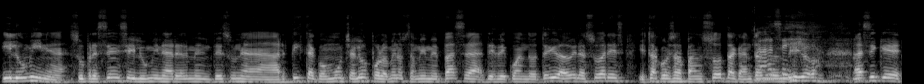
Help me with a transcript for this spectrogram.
Ilumina, su presencia ilumina realmente. Es una artista con mucha luz, por lo menos a mí me pasa desde cuando te iba a ver a Suárez y estás con esa panzota cantando ah, en vivo. Así que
